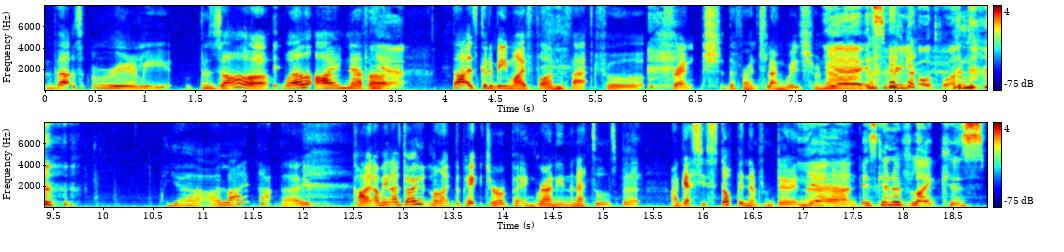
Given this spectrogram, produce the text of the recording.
That's really bizarre. Well, I never. yeah, That is going to be my fun fact for French, the French language from now yeah, on. Yeah, it's a really odd one. yeah, I like that though. Kind. I mean, I don't like the picture of putting Granny in the nettles, but I guess you're stopping them from doing that. yeah, and it's kind of like because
